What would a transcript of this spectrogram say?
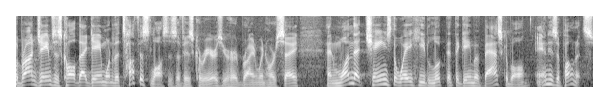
LeBron James has called that game one of the toughest losses of his career, as you heard Brian Windhorst say, and one that changed the way he looked at the game of basketball and his opponents.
